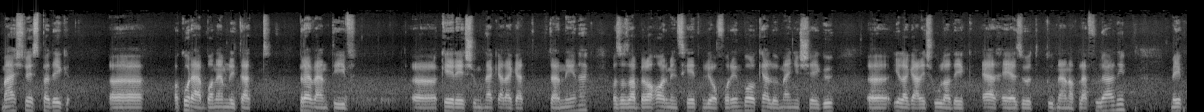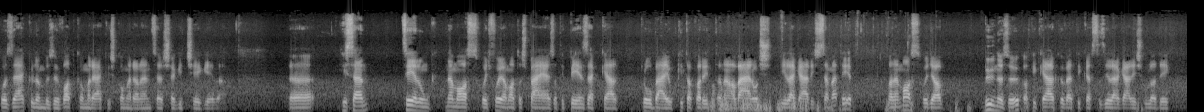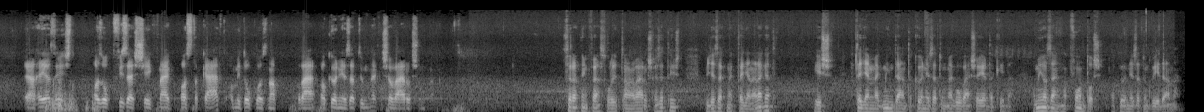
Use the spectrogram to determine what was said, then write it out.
Másrészt pedig ö, a korábban említett preventív ö, kérésünknek eleget tennének, azaz ebből a 37 millió forintból kellő mennyiségű illegális hulladék elhelyezőt tudnának lefülelni, méghozzá különböző vadkamerák és kamerarendszer segítségével. Hiszen célunk nem az, hogy folyamatos pályázati pénzekkel próbáljuk kitakarítani a város illegális szemetét, hanem az, hogy a bűnözők, akik elkövetik ezt az illegális hulladék elhelyezést, azok fizessék meg azt a kárt, amit okoznak a, vár- a környezetünknek és a városunknak. Szeretnénk felszólítani a városvezetést, hogy ezeknek tegyen eleget, és tegyen meg mindent a környezetünk megóvása érdekében. A mi hazánknak fontos a környezetünk védelme.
